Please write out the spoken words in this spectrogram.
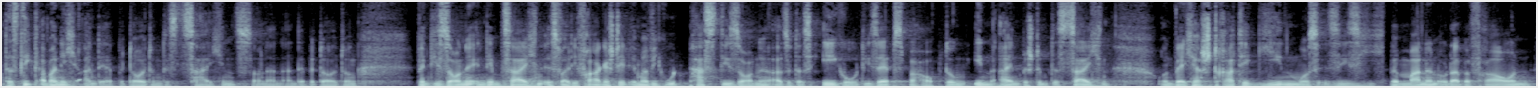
Das liegt aber nicht an der Bedeutung des Zeichens, sondern an der Bedeutung wenn die Sonne in dem Zeichen ist, weil die Frage steht immer, wie gut passt die Sonne, also das Ego, die Selbstbehauptung, in ein bestimmtes Zeichen und welcher Strategien muss sie sich bemannen oder befrauen,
